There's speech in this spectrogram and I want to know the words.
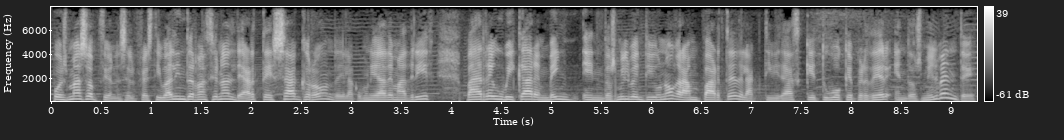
Pues más opciones. El Festival Internacional de Arte Sacro de la Comunidad de Madrid va a reubicar en, 20 en 2021 gran parte de la actividad que tuvo que perder en 2020.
